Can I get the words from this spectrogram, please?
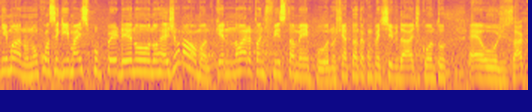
E, mano, não consegui mais, tipo, perder no, no regional, mano. Porque não era tão difícil também, pô. Não tinha tanta competitividade quanto é hoje, saca?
